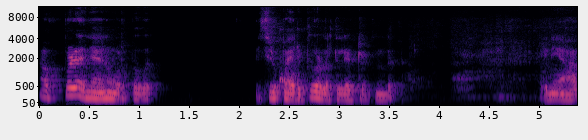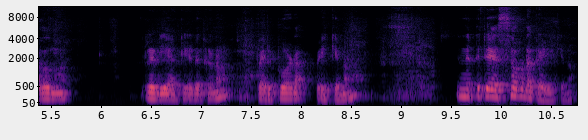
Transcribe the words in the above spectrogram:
അപ്പോഴാണ് ഞാൻ ഓർത്തത്. ഇച്ചിരി പരിപ്പ് വെള്ളത്തിലിട്ടിട്ടുണ്ട് ഇനി അതൊന്ന് റെഡിയാക്കി എടുക്കണം. പരിപ്പ് വട വയ്ക്കണം എന്നിട്ട് രസവട കഴിക്കണം.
